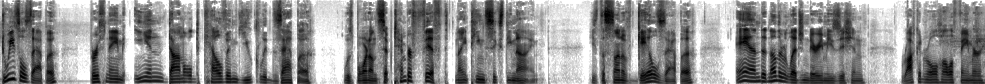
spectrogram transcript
Dweezil Zappa, birth name Ian Donald Calvin Euclid Zappa, was born on September 5th, 1969. He's the son of Gail Zappa and another legendary musician, Rock and Roll Hall of Famer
